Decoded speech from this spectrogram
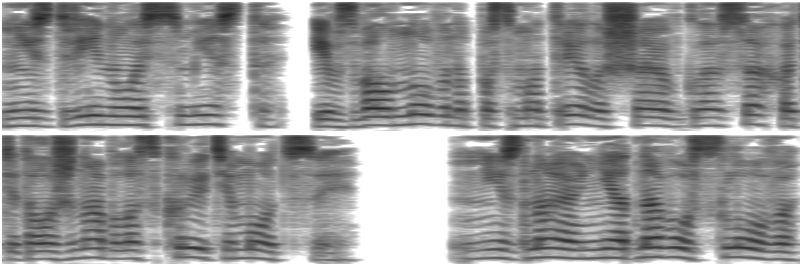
не сдвинулась с места и взволнованно посмотрела Шаю в глаза, хотя должна была скрыть эмоции. Не знаю ни одного слова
